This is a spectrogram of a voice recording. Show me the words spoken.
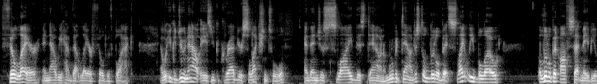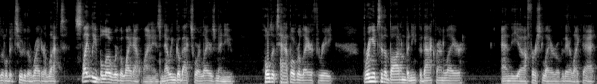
fill layer, and now we have that layer filled with black. And what you could do now is you could grab your selection tool and then just slide this down or move it down just a little bit, slightly below, a little bit offset maybe, a little bit too to the right or left, slightly below where the white outline is. Now we can go back to our layers menu, hold a tap over layer 3, bring it to the bottom beneath the background layer and the uh, first layer over there like that.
